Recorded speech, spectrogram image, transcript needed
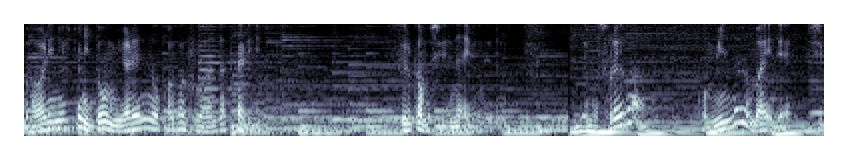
周りの人にどう見られるのかが不安だったりするかもしれないよねと。でもそれはこうみんなの前で失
